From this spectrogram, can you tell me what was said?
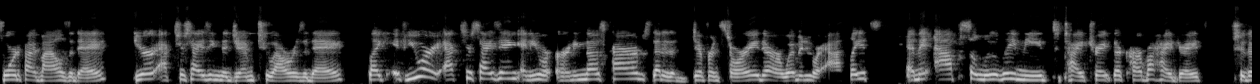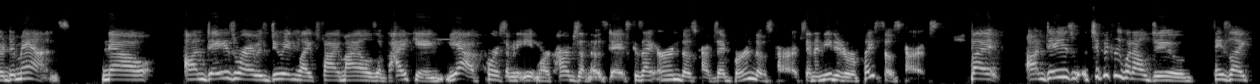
four to five miles a day, you're exercising the gym two hours a day. Like if you are exercising and you are earning those carbs, that is a different story. There are women who are athletes and they absolutely need to titrate their carbohydrates to their demands. Now, on days where I was doing like five miles of hiking, yeah, of course, I'm going to eat more carbs on those days because I earned those carbs. I burned those carbs and I needed to replace those carbs. But on days, typically what I'll do is like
